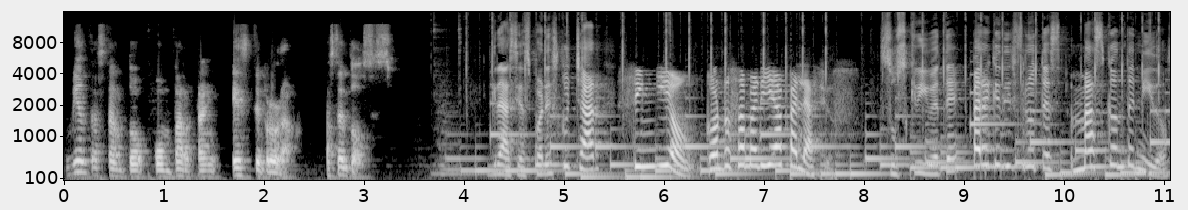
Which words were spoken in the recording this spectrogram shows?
Mientras tanto, compartan este programa. Hasta entonces. Gracias por escuchar Sin Guión con Rosa María Palacios. Suscríbete para que disfrutes más contenidos.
